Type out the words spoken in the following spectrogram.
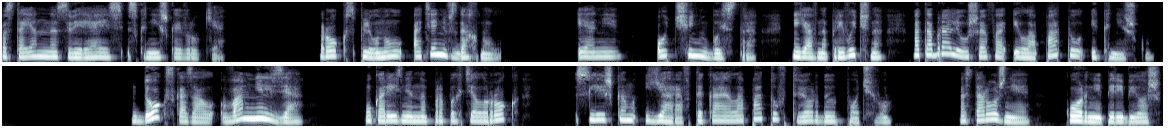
постоянно сверяясь с книжкой в руке. Рок сплюнул, а тень вздохнул. И они очень быстро, явно привычно, отобрали у шефа и лопату, и книжку. «Док сказал, вам нельзя», — укоризненно пропыхтел Рок, слишком яро втыкая лопату в твердую почву. «Осторожнее, корни перебьешь»,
